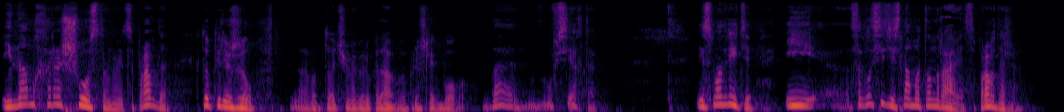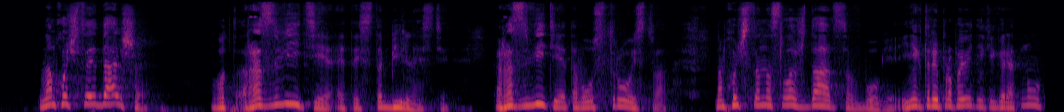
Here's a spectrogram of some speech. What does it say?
И нам хорошо становится, правда? Кто пережил э, вот то, о чем я говорю, когда вы пришли к Богу? Да, у всех так. И смотрите, и э, согласитесь, нам это нравится, правда же? Нам хочется и дальше. Вот развитие этой стабильности, развитие этого устройства. Нам хочется наслаждаться в Боге. И некоторые проповедники говорят, ну,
